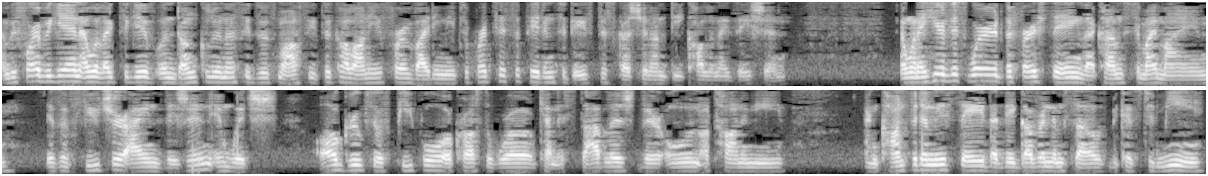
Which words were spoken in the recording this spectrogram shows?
And before I begin, I would like to give Undankuluna Sidus Masi to Kalani for inviting me to participate in today's discussion on decolonization. And when I hear this word, the first thing that comes to my mind is a future I envision in which all groups of people across the world can establish their own autonomy and confidently say that they govern themselves because to me,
